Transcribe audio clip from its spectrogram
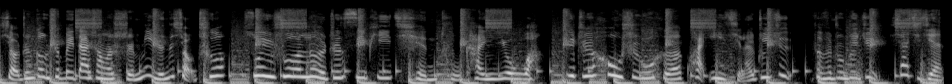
小珍更是被带上了神秘人的小车。所以说，乐珍 CP 前途堪忧啊！欲知后事如何，快一起来追剧，分分钟追剧，下期见。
